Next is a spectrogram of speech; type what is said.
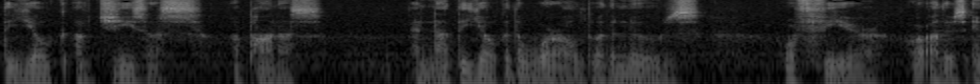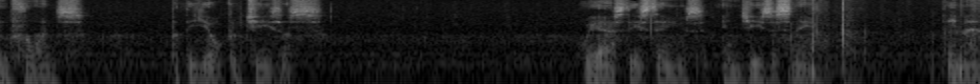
the yoke of Jesus upon us, and not the yoke of the world or the news or fear or others' influence, but the yoke of Jesus. We ask these things in Jesus' name. Amen.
